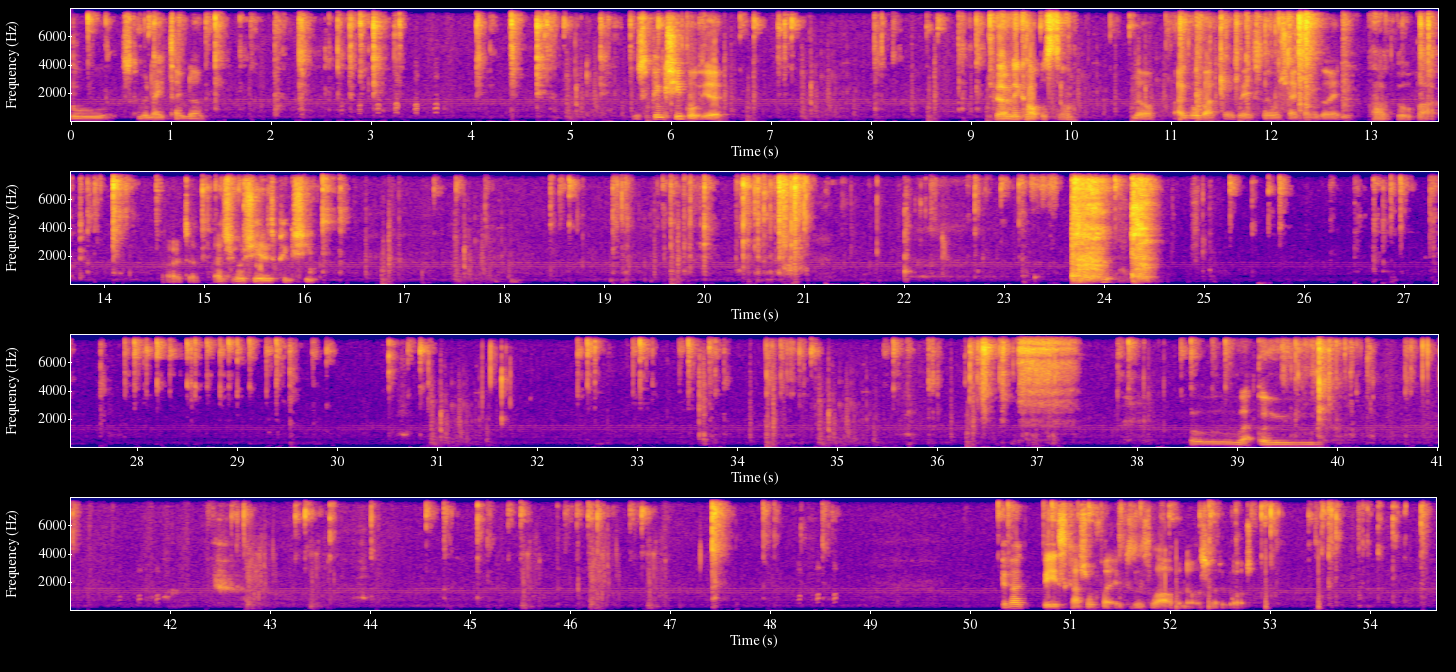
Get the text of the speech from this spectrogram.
Ooh, it's coming night time now. There's a pink sheep over here. Do you have any cobblestone? No, I go back to the base. I will check if I got any. I'll go back. Alright then. I'm just gonna share this pink sheep. Oh, uh oh. If I base on fire because there's lava now, I swear to god.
